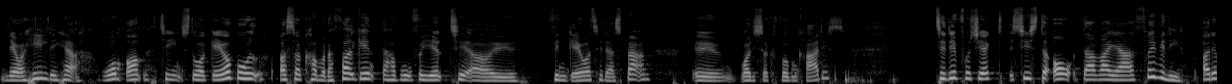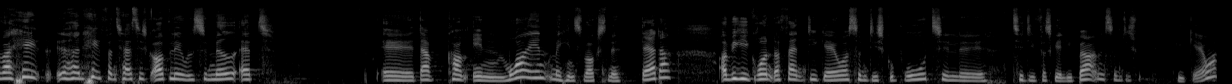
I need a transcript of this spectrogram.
laver hele det her rum om til en stor gavebod, og så kommer der folk ind, der har brug for hjælp til at øh, finde gaver til deres børn, øh, hvor de så kan få dem gratis. Til det projekt sidste år, der var jeg frivillig, og det var helt, jeg havde en helt fantastisk oplevelse med, at øh, der kom en mor ind med hendes voksne datter, og vi gik rundt og fandt de gaver, som de skulle bruge til, øh, til de forskellige børn, som de skulle give gaver.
